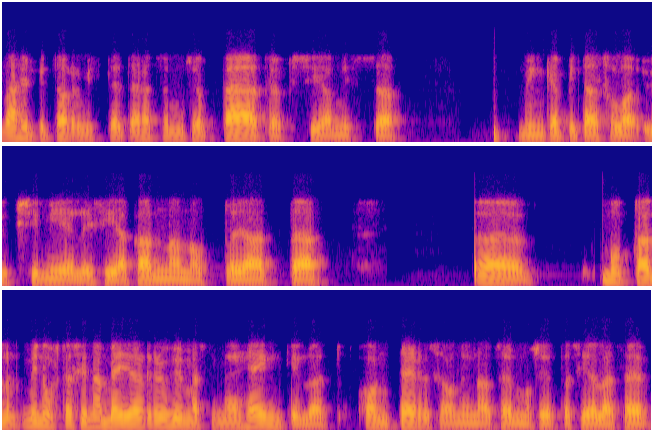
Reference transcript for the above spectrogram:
vähempi tarvitsee tehdä sellaisia päätöksiä, missä minkä pitäisi olla yksimielisiä kannanottoja. Että, ö, mutta minusta siinä meidän ryhmässä ne henkilöt on persoonina semmoisia, että siellä se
